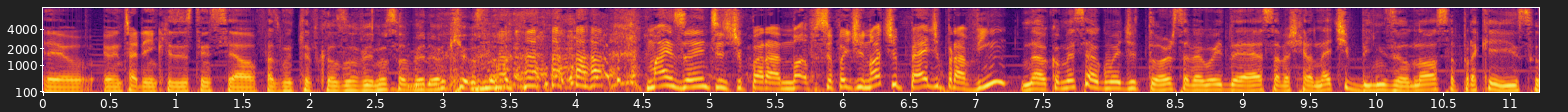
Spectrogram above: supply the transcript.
Eu, eu entraria em crise existencial, faz muito tempo que eu uso o Vim, não saberia o que usar. Mas antes, tipo, era no- você foi de Notepad pra Vim? Não, eu comecei algum editor, sabe, alguma IDE, sabe, acho que era NetBeans, eu, nossa, pra que isso?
